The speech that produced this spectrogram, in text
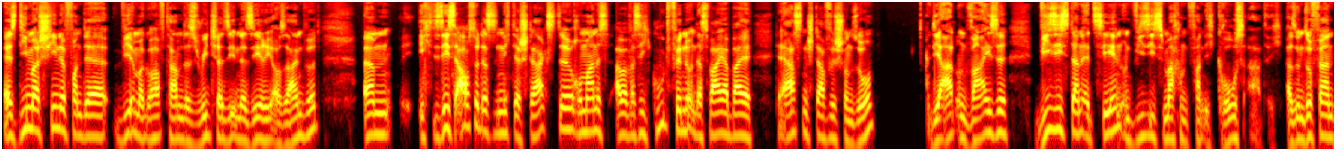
er ist die Maschine, von der wir immer gehofft haben, dass Reacher sie in der Serie auch sein wird. Ähm, ich sehe es auch so, dass es nicht der stärkste Roman ist, aber was ich gut finde, und das war ja bei der ersten Staffel schon so, die Art und Weise, wie sie es dann erzählen und wie sie es machen, fand ich großartig. Also insofern,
